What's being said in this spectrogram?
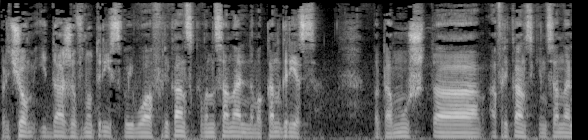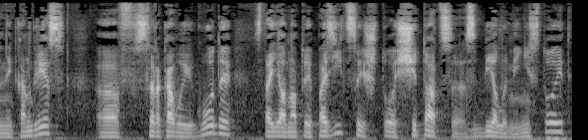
причем и даже внутри своего Африканского национального конгресса потому что Африканский национальный конгресс э, в 40-е годы стоял на той позиции, что считаться с белыми не стоит,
